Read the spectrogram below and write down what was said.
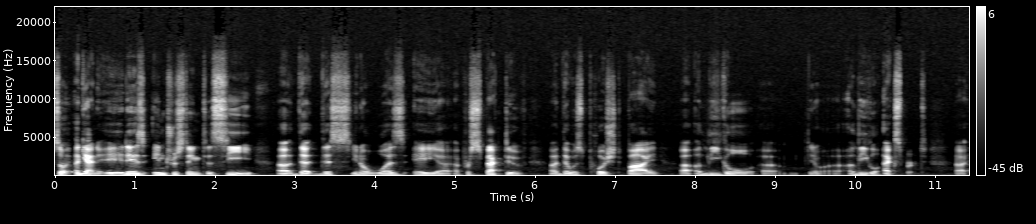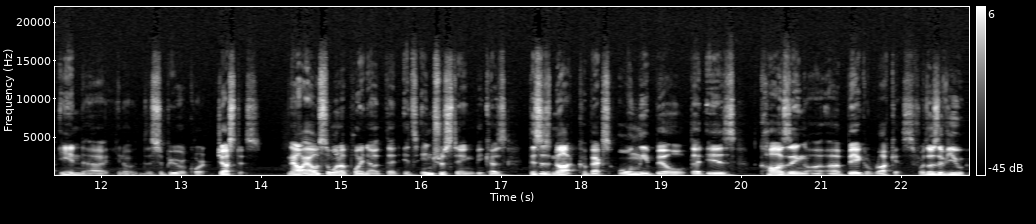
so again it is interesting to see uh, that this you know was a uh, a perspective uh, that was pushed by uh, a legal um, you know a legal expert uh, in uh, you know the Superior Court justice. Now, I also want to point out that it's interesting because this is not Quebec's only bill that is causing a, a big ruckus. For those of you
